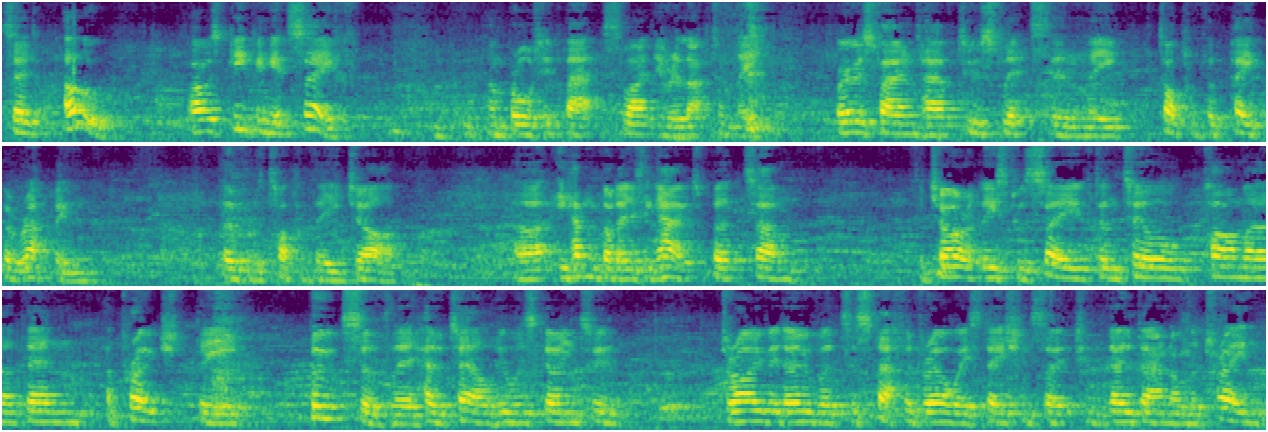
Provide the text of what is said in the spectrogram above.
said, Oh, I was keeping it safe and brought it back slightly reluctantly, where it was found to have two slits in the top of the paper wrapping over the top of the jar. Uh, he hadn't got anything out, but um, the jar at least was saved until Palmer then approached the boots of the hotel, who was going to drive it over to Stafford railway station so it can go down on the train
